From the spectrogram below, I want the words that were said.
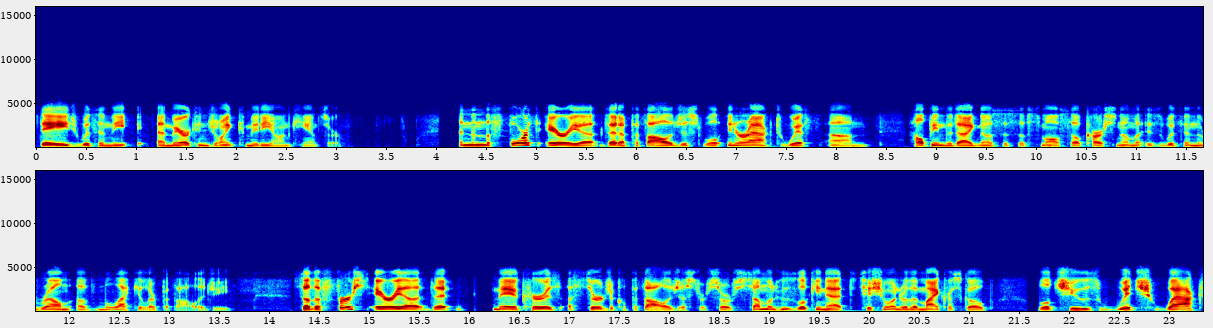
stage within the American Joint Committee on Cancer. And then the fourth area that a pathologist will interact with um, helping the diagnosis of small cell carcinoma is within the realm of molecular pathology. So the first area that may occur as a surgical pathologist or sort of someone who's looking at tissue under the microscope will choose which wax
